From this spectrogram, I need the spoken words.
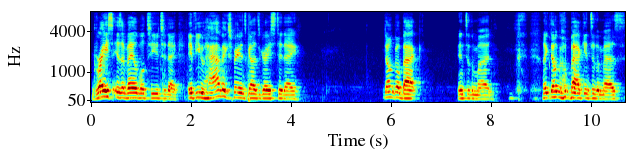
Grace is available to you today. If you have experienced God's grace today, don't go back into the mud. like, don't go back into the mess.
